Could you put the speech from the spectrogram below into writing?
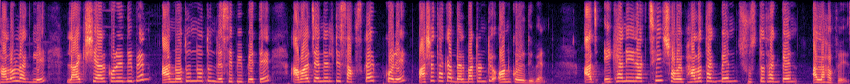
ভালো লাগলে লাইক শেয়ার করে দিবেন। আর নতুন নতুন রেসিপি পেতে আমার চ্যানেলটি সাবস্ক্রাইব করে পাশে থাকা বেল বাটনটি অন করে দিবেন। আজ এখানেই রাখছি। সবাই ভালো থাকবেন, সুস্থ থাকবেন। আল্লাহ হাফেজ।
